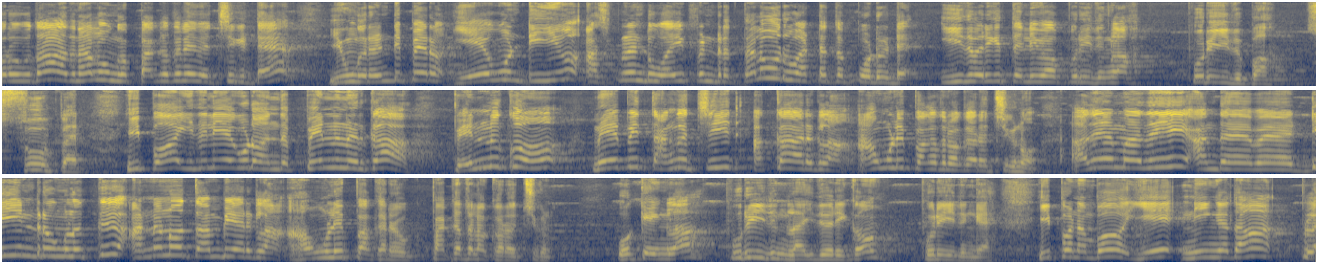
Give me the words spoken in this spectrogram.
உறவு தான் அதனால உங்கள் பக்கத்துலேயே வச்சுக்கிட்டேன். இவங்க ரெண்டு பேரும் ஏவும் டியும் ஹஸ்பண்ட் ஒய்ஃப்ன்றதால ஒரு வட்டத்தை போட்டுக்கிட்டேன். இது வரைக்கும் தெளிவாக புரியுதுங்களா? புரியுதுப்பா. சூப்பர். இப்போ இதுலேயே கூட அந்த பெண்ணுன்னு இருக்கா? பெண்ணுக்கும் மேபி தங்கச்சி அக்கா இருக்கலாம். அவங்களையும் பக்கத்தில் உட்கார வச்சுக்கணும். அதே மாதிரி அந்த டீன்றவங்களுக்கு அண்ணனோ தம்பியாக இருக்கலாம். அவங்களையும் பக்கற பக்கத்தில் உட்கார வச்சுக்கணும். ஓகேங்களா? புரியுதுங்களா இது வரைக்கும்? புரியுதுங்க. இப்போ நம்ம ஏ நீங்கள் தான் ப்ள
